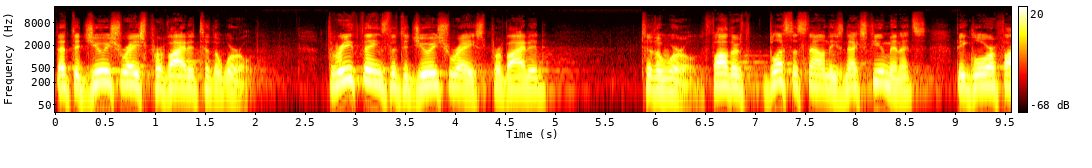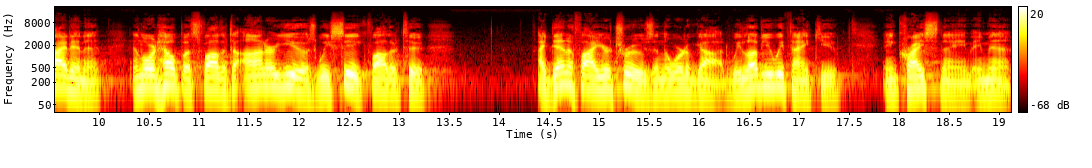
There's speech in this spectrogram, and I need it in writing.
that the Jewish race provided to the world. Three things that the Jewish race provided to the world. Father, bless us now in these next few minutes. Be glorified in it. And Lord, help us, Father, to honor you as we seek, Father, to identify your truths in the Word of God. We love you, we thank you. In Christ's name, amen.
